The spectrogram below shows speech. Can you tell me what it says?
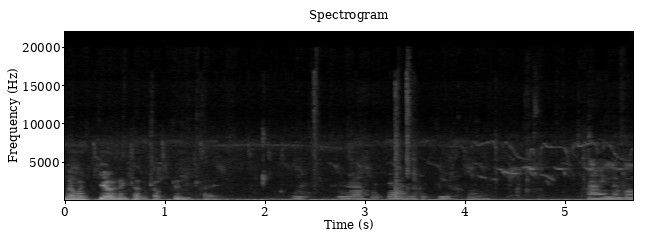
แล้วมันเกี่ยวในกันกับเป็นไข่หน้าของเจ้ามันก็เปียกของหายหน่อยบ่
